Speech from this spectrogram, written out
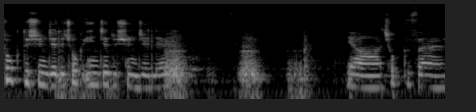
Çok düşünceli, çok ince düşünceli. Ya çok güzel.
